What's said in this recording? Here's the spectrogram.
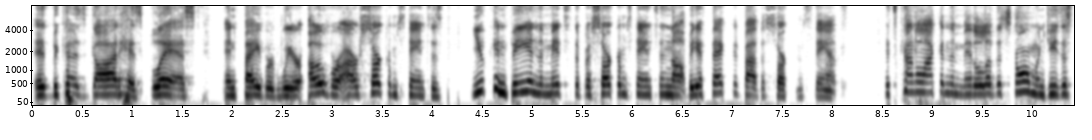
it, because God has blessed and favored. We are over our circumstances. You can be in the midst of a circumstance and not be affected by the circumstance. It's kind of like in the middle of the storm when Jesus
